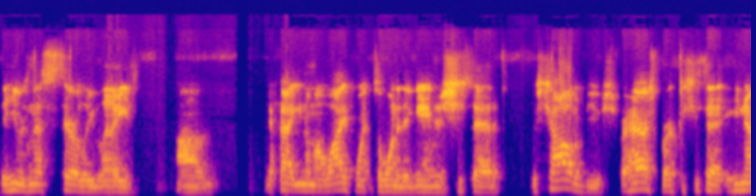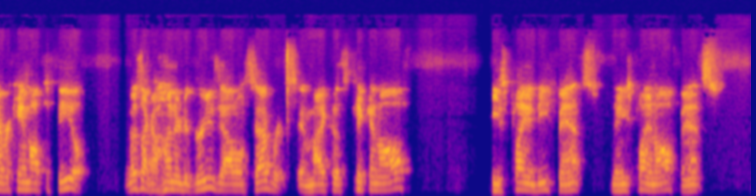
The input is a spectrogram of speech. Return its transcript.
that he was necessarily lazy. Um, in fact, you know, my wife went to one of the games and she said it was child abuse for Harrisburg because she said he never came off the field. It was like 100 degrees out on Severance, and Micah's kicking off. He's playing defense, then he's playing offense.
